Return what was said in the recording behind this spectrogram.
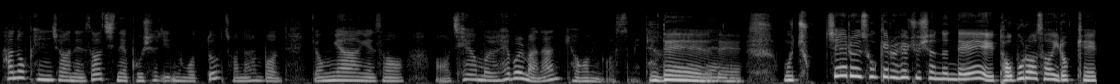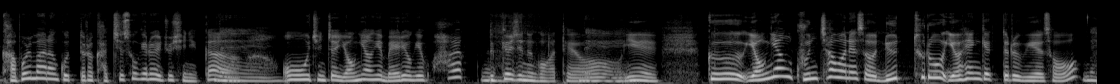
한옥 펜션에서 지내 보시는 것도 저는 한번 영양에서 어, 체험을 해볼 만한 경험인 것 같습니다. 네, 네. 네. 뭐 축제를 소개를 해주셨는데 더불어서 이렇게 가볼 만한 곳들을 같이 소개를 해주시니까 네. 어 진짜 영양의 매력이 확 느껴지는 것 같아요. 네. 예, 그 영양군 차원에서 뉴트로 여행객들을 위해서. 네.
